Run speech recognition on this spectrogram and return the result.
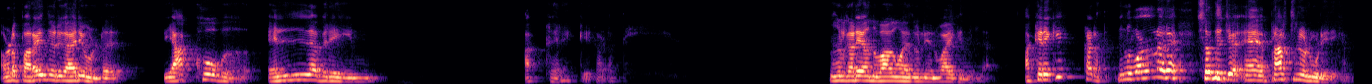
അവിടെ പറയുന്ന ഒരു കാര്യമുണ്ട് യാക്കോബ് എല്ലാവരെയും അക്കരയ്ക്ക് കടത്തി നിങ്ങൾക്കറിയാവുന്ന ഭാഗമായതുകൊണ്ട് ഞാൻ വായിക്കുന്നില്ല അക്കരയ്ക്ക് കടത്തി. നിങ്ങൾ വളരെ ശ്രദ്ധിച്ച് പ്രാർത്ഥനയോടുകൂടി ഇരിക്കണം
